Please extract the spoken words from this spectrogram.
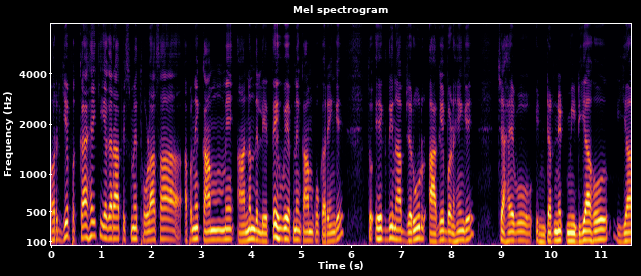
और ये पक्का है कि अगर आप इसमें थोड़ा सा अपने काम में आनंद लेते हुए अपने काम को करेंगे तो एक दिन आप ज़रूर आगे बढ़ेंगे चाहे वो इंटरनेट मीडिया हो या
